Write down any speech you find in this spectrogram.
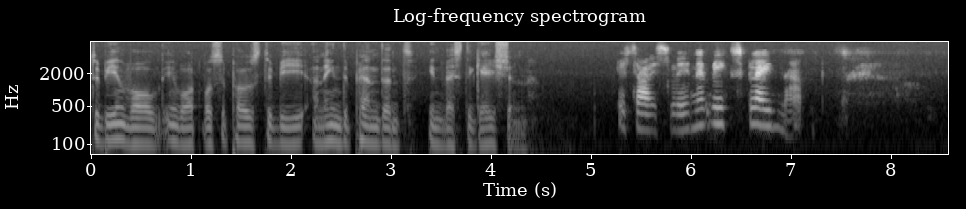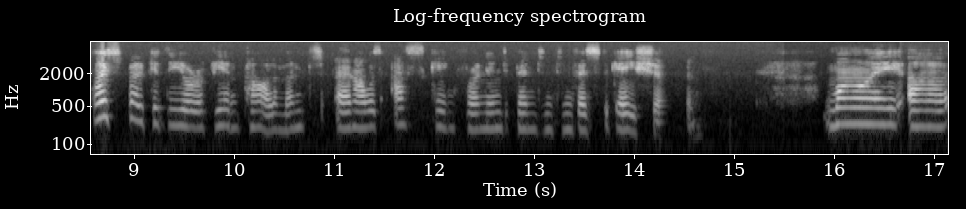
to be involved in what was supposed to be an independent investigation? Precisely. Let me explain that. I spoke at the European Parliament and I was asking for an independent investigation. My uh,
